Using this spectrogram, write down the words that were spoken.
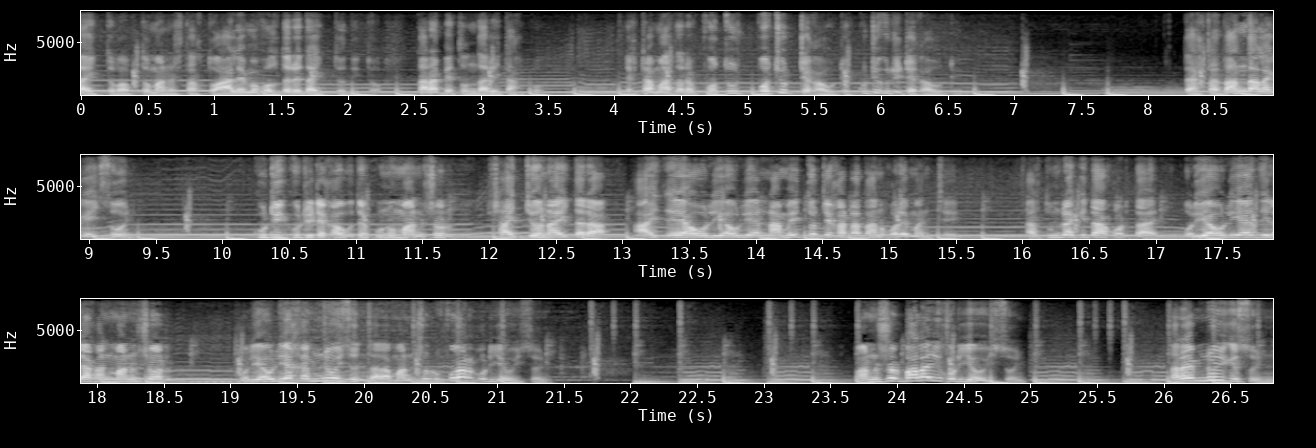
দায়িত্বপ্রাপ্ত মানুষ থাকতো। আলেম হলতরে দায়িত্ব দিত। তারা বেতনদারি থাকব। একটা মাজারে প্রচুর প্রচুর টাকা উঠে। কোটি কোটি টাকা উঠে। একটা দান্দা লাগাইছই কোটি কোটি টাকা উঠে কোনো মানুষের সাহায্য নাই তারা। আজ এই আউলিয়া উলিয়ার নামেই তো টাকাটা দান করে মানছে। আর তোমরা কিতা করতাই অলিয়া উলিয়া জিলাখান মানুষের অলিয়া উলিয়া কেমনে হইছেন তারা? মানুষের উপকার করিয়া হইছেন মানুষের বালাই করিয়া হইছেন তারা এমনি হয়ে গেছেন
